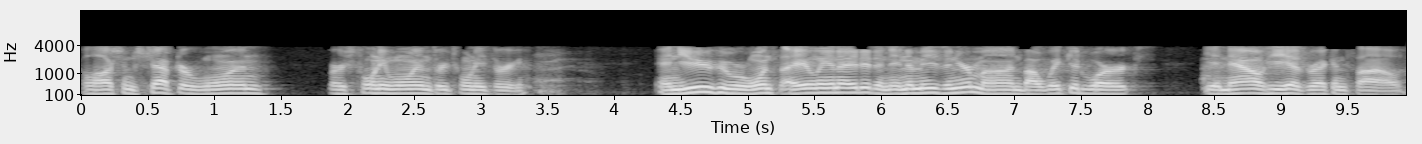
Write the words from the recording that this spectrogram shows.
Colossians chapter 1, verse 21 through 23. And you who were once alienated and enemies in your mind by wicked works, yet now he has reconciled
